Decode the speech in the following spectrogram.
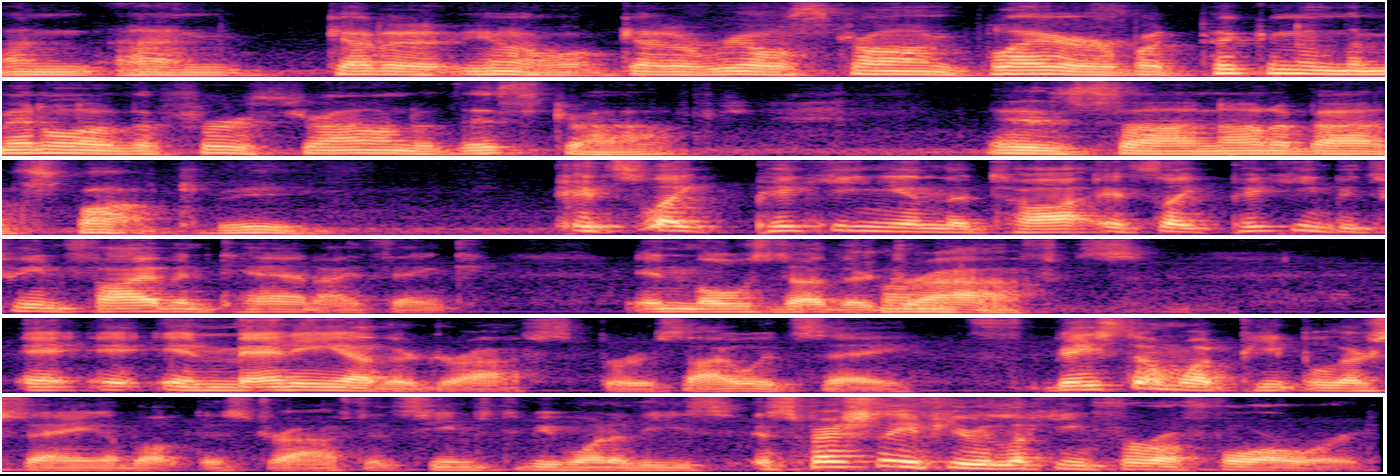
and and get a you know get a real strong player. But picking in the middle of the first round of this draft is uh, not a bad spot to be. It's like picking in the top. It's like picking between five and ten. I think in most other Some drafts. In, in many other drafts, Bruce, I would say, based on what people are saying about this draft, it seems to be one of these, especially if you're looking for a forward.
